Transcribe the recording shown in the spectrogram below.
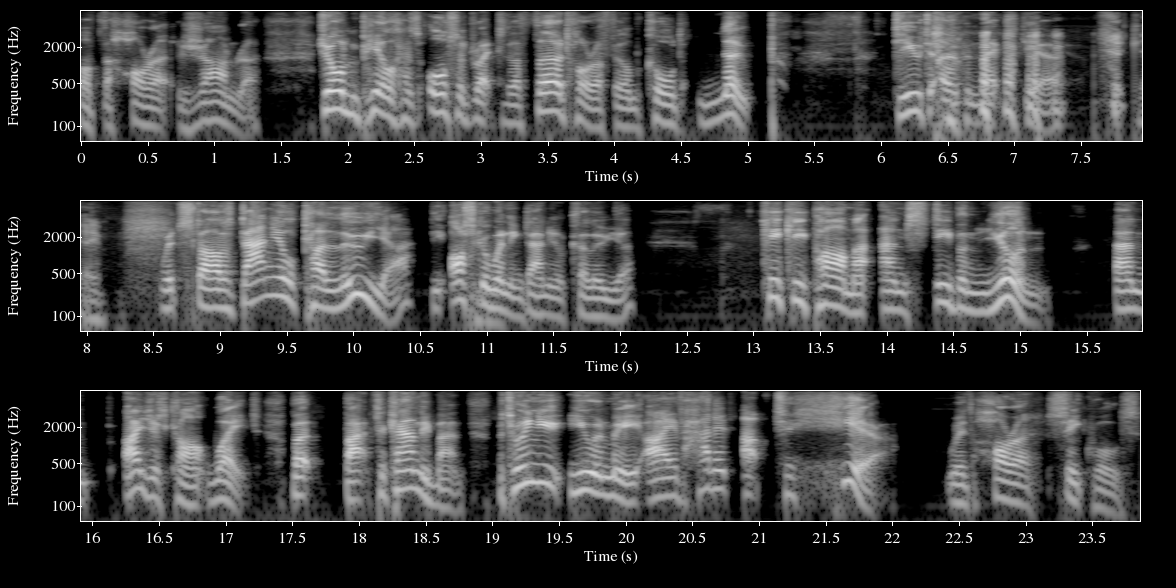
of the horror genre. Jordan Peele has also directed a third horror film called Nope, due to open next year, Okay. which stars Daniel Kaluuya, the Oscar-winning Daniel Kaluuya, Keke Palmer, and Steven Yeun. And I just can't wait. But back to Candyman. Between you, you and me, I've had it up to here with horror sequels,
